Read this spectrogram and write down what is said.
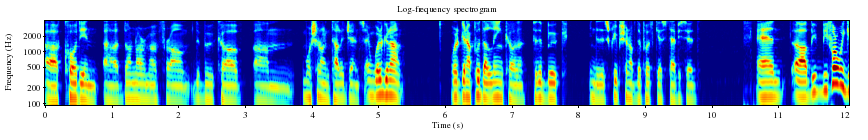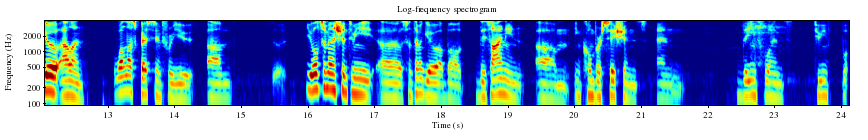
uh, quoting uh, Don Norman from the book of um, emotional intelligence, and we're gonna we're gonna put a link uh, to the book in the description of the podcast episode. And uh, be- before we go, Alan, one last question for you. Um, you also mentioned to me uh, some time ago about designing um, in conversations and the influence to inf-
